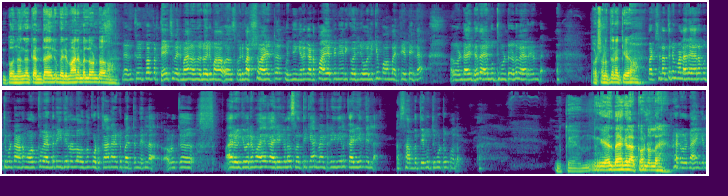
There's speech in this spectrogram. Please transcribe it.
ഇപ്പോൾ നിങ്ങൾക്ക് എന്തായാലും വരുമാനം വല്ലതും ഉണ്ടോ? ഞങ്ങൾക്ക് ഇപ്പം പ്രത്യേകിച്ച് വരുമാനമൊന്നുമില്ല ഒരു ഒരു വർഷമായിട്ട് കുഞ്ഞിങ്ങനെ കിടപ്പായ പിന്നെ എനിക്ക് ഒരു ജോലിക്കും പോകാൻ പറ്റിയിട്ടില്ല. അതുകൊണ്ട് അതിന്റെതായ ബുദ്ധിമുട്ടുകൾ വേറെയുണ്ട്. ഭക്ഷണത്തിനൊക്കെയോ? ഭക്ഷണത്തിനും വളരെയേറെ ബുദ്ധിമുട്ടാണ്. മോൾക്ക് വേണ്ട രീതിയിലുള്ള ഒന്നും കൊടുക്കാനായിട്ട് പറ്റുന്നില്ല. അവൾക്ക് ആരോഗ്യപരമായ കാര്യങ്ങൾ ശ്രദ്ധിക്കാൻ വേണ്ട രീതിയിൽ കഴിയുന്നില്ല. സാമ്പത്തിക ബുദ്ധിമുട്ട് മൂലം. ഏത് ബാങ്കിലാണ് അക്കൗണ്ട് ഉള്ളത് ഫെഡറൽ ബാങ്കിൽ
